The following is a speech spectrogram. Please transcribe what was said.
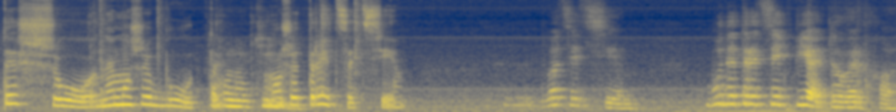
ти що, не може бути. Так воно в тіні. Може 37. 27. Буде 35 до верха.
